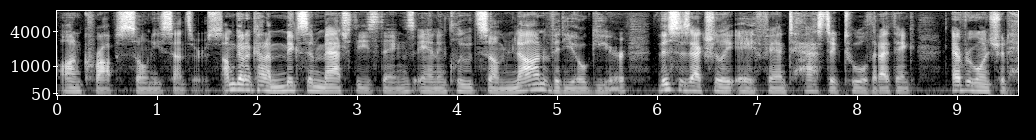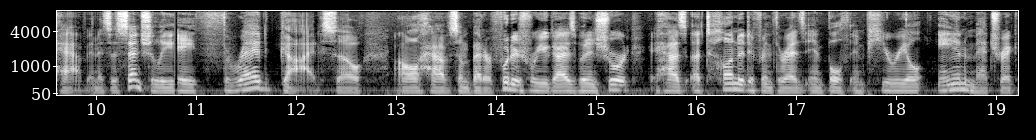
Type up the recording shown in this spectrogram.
on crop Sony sensors. I'm gonna kind of mix and match these things and include some non-video gear. This is actually a fantastic tool tool that I think everyone should have. And it's essentially a thread guide. So I'll have some better footage for you guys, but in short, it has a ton of different threads in both imperial and metric,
